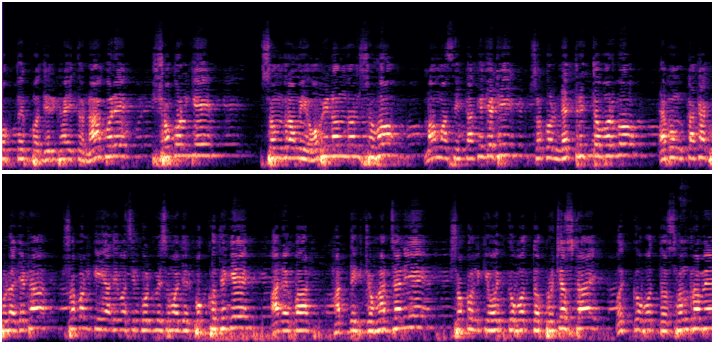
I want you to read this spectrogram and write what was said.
বক্তব্য দীর্ঘায়িত না করে সকলকে সংগ্রামী অভিনন্দন সহ মামাসি কাকে জেঠি, সকল নেতৃত্ববর্গ এবং কাকা খুড়া জেঠা সকলকে আদিবাসী কর্মী সমাজের পক্ষ থেকে আরেকবার হার্দিক জোহার জানিয়ে সকলকে ঐক্যবদ্ধ প্রচেষ্টায়, ঐক্যবদ্ধ সংগ্রামে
